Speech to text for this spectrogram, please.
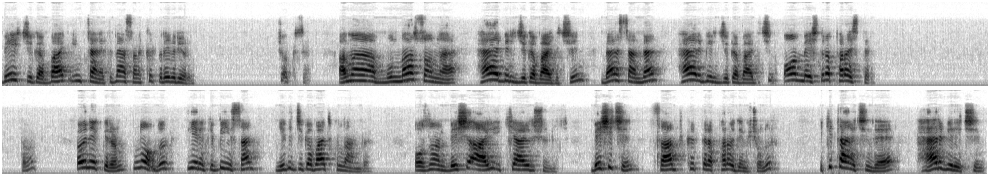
5 GB interneti ben sana 40 lira veriyorum. Çok güzel. Ama bundan sonra her 1 GB için ben senden her 1 GB için 15 lira para isterim. Tamam. Örnek veriyorum. Ne olur? Diyelim ki bir insan 7 GB kullandı. O zaman 5'i ayrı 2'yi ayrı düşünürüz. 5 için sabit 40 lira para ödemiş olur. 2 tane için de her biri için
